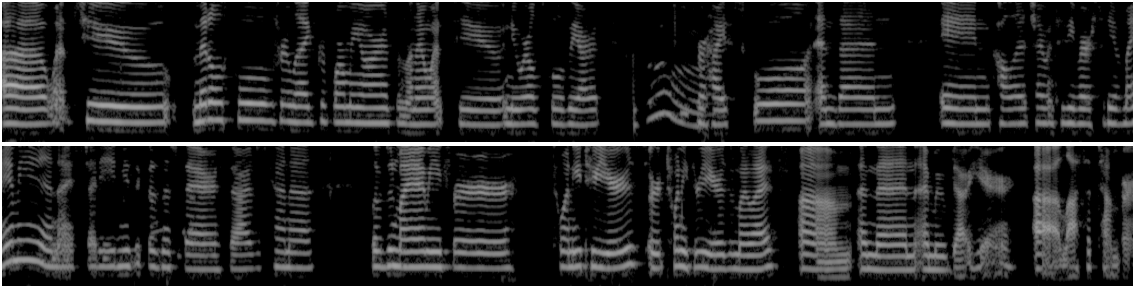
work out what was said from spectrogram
uh, went to middle school for like performing arts, and then I went to New World School of the Arts for high school, and then in college I went to the University of Miami and I studied music business there. So I just kind of lived in Miami for 22 years or 23 years of my life, um, and then I moved out here uh, last September.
